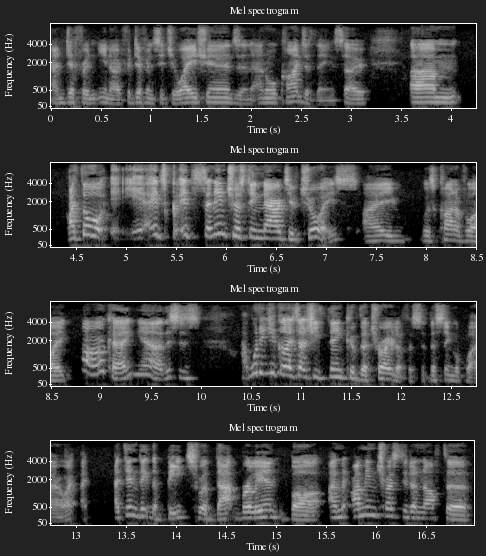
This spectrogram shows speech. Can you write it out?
and different you know for different situations and, and all kinds of things. So um, I thought it's it's an interesting narrative choice. I was kind of like, oh okay, yeah, this is. What did you guys actually think of the trailer for the single player? I, I, I didn't think the beats were that brilliant, but I'm I'm interested enough to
